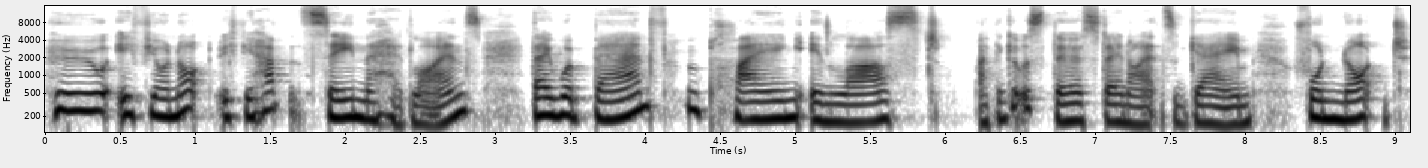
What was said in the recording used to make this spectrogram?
who if you're not if you haven't seen the headlines, they were banned from playing in last I think it was Thursday night's game for not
